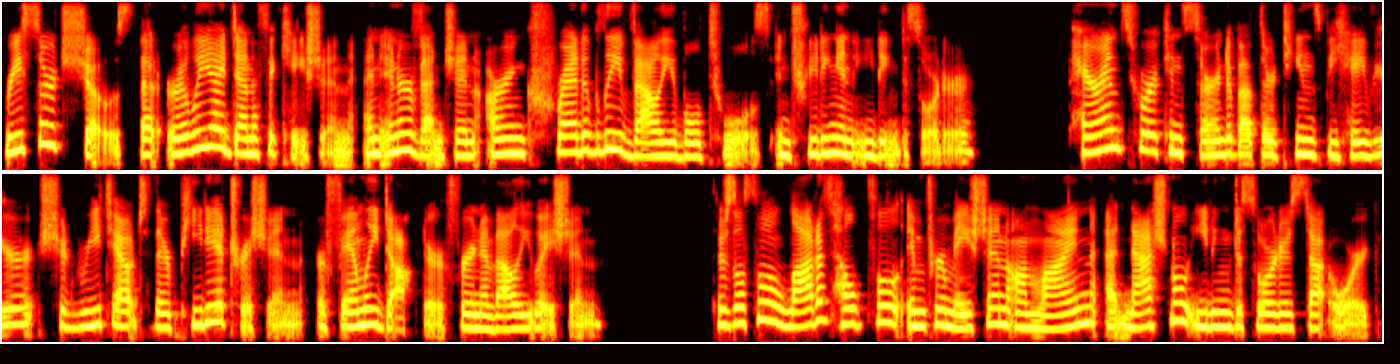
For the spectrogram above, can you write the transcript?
Research shows that early identification and intervention are incredibly valuable tools in treating an eating disorder. Parents who are concerned about their teen's behavior should reach out to their pediatrician or family doctor for an evaluation. There's also a lot of helpful information online at nationaleatingdisorders.org.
